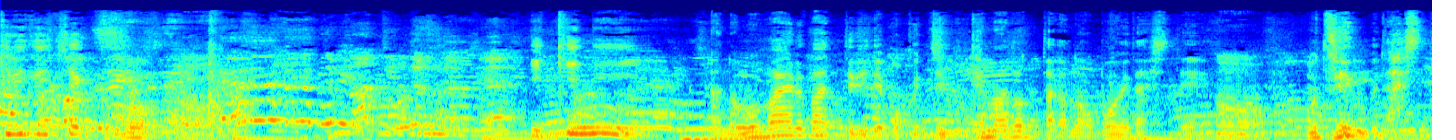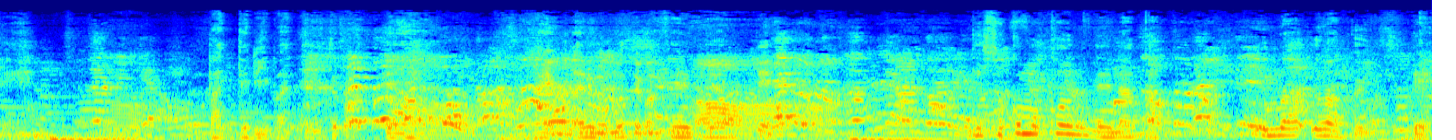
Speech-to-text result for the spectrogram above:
キュリティチェックも行きにあのモバイルバッテリーで僕じ手間取ったのを思い出してもう全部出して。バッテリーバッテリーとか言って「はい何も持ってません」って言ってでそこも混んでなんかうまうまくいって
